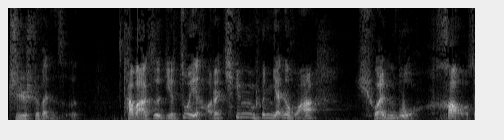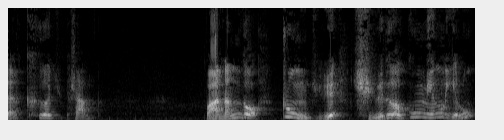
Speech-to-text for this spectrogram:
知识分子。他把自己最好的青春年华全部耗在了科举上把能够。中举取得功名利禄，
